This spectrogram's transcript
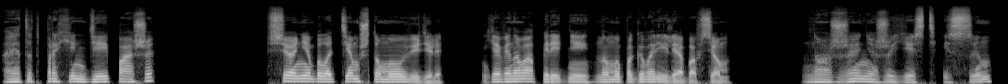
А этот прохиндей Паша?» «Все не было тем, что мы увидели. Я виноват перед ней, но мы поговорили обо всем. Но Женя же есть и сын.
